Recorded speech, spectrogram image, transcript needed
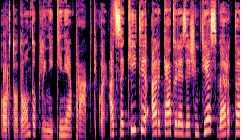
ortodonto klinikinėje praktikoje. Atsakyti, ar 40 verta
